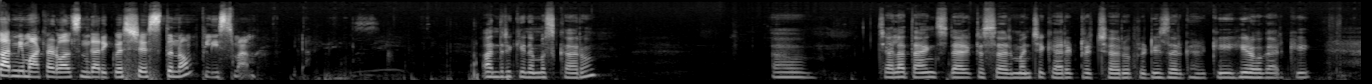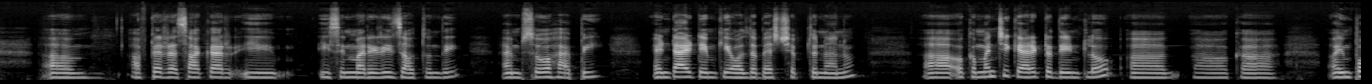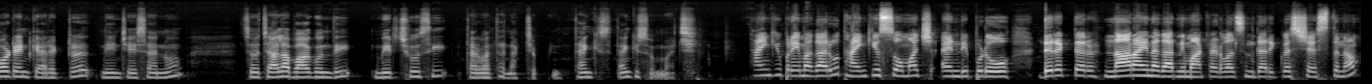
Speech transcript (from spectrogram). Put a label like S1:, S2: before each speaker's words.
S1: గారిని మాట్లాడవలసిందిగా రిక్వెస్ట్ చేస్తున్నాం. ప్లీజ్ మ్యామ్
S2: అందరికీ నమస్కారం. Uh, చాలా థ్యాంక్స్ డైరెక్టర్ సార్ మంచి క్యారెక్టర్ ఇచ్చారు ప్రొడ్యూసర్ గారికి హీరో గారికి. Um, ఆఫ్టర్ రసాకర్ ఈ ఈ సినిమా రిలీజ్ అవుతుంది ఐఎమ్ సో హ్యాపీ ఎంటైర్ టీమ్కి ఆల్ ద బెస్ట్ చెప్తున్నాను. Uh, ఒక మంచి క్యారెక్టర్ దీంట్లో uh, ఒక ఇంపార్టెంట్ క్యారెక్టర్ నేను చేశాను. సో చాలా బాగుంది. మీరు చూసి తర్వాత నాకు చెప్పండి. Thank you thank you so much
S1: thank you Prema గారు. Thank you so much and ఇప్పుడు డైరెక్టర్ నారాయణ గారిని మాట్లాడవలసిందిగా రిక్వెస్ట్ చేస్తున్నాం.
